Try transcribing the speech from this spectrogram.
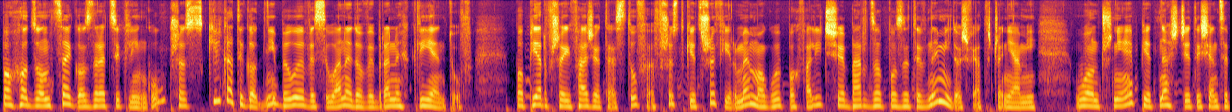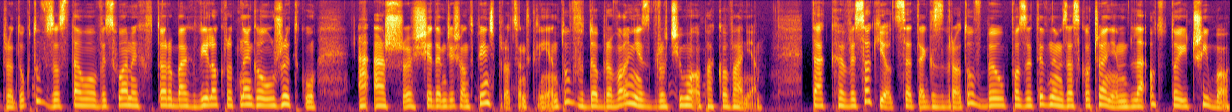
pochodzącego z recyklingu przez kilka tygodni były wysyłane do wybranych klientów. Po pierwszej fazie testów wszystkie trzy firmy mogły pochwalić się bardzo pozytywnymi doświadczeniami. Łącznie 15 tysięcy produktów zostało wysłanych w torbach wielokrotnego użytku, a aż 75% klientów dobrowolnie zwróciło opakowania. Tak wysoki odsetek zwrotów był pozytywnym zaskoczeniem dla Otto i Chibo,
